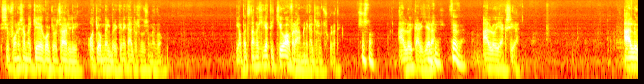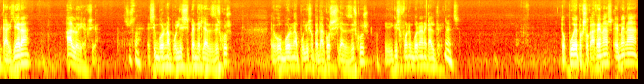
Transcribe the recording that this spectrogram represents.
συμφωνήσαμε και εγώ και ο Τσάρλι ότι ο Μέλμπερκ είναι καλύτερος από το Σεμέδο. Η απάντηση ήταν όχι γιατί και ο Αβραάμ είναι καλύτερος από τον Σοκράτη. Σωστό. Άλλο η καριέρα. Βέβαια. Άλλο η αξία. Άλλο η καριέρα, άλλο η αξία. Σωστά. Εσύ μπορεί να πουλήσεις 5.000 δίσκους. Εγώ μπορεί να πουλήσω 500.000 δίσκους. Η δική σου φωνή μπορεί να είναι καλύτερη. Έτσι. Το που έπαιξε ο καθένας, εμένα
